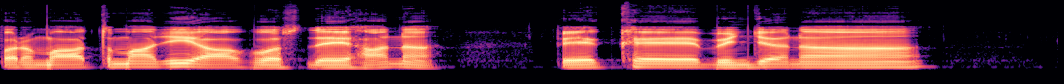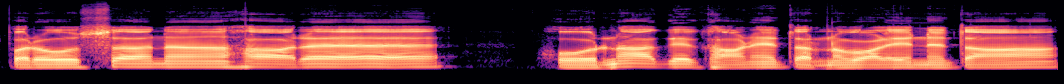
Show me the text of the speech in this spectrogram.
ਪਰਮਾਤਮਾ ਜੀ ਆਪ ਵਸਦੇ ਹਨ। ਪੇਖੇ ਵਿੰਜਨ ਪਰੋਸਨ ਹਾਰੈ, ਹੋਰਨਾਂ ਅੱਗੇ ਖਾਣੇ ਧਰਨ ਵਾਲੇ ਨੇ ਤਾਂ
